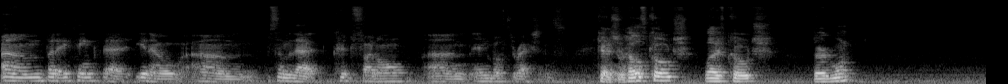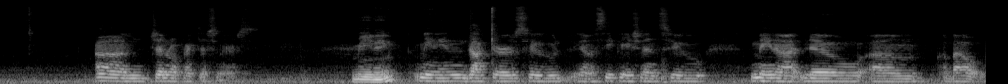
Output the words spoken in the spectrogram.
Um, but I think that you know um, some of that could funnel um, in both directions. Okay, so health coach, life coach, third one, Um, general practitioners, meaning. meaning doctors who you know see patients who may not know um, about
